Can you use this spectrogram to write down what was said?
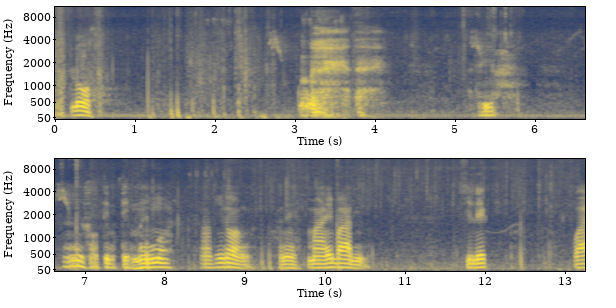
หลับโลเฮ้ยเขาเต็มเต็มๆเลยมั้งเอาพี่น้องอันนี้ไม้บ้านขี้เล็ก ไว้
